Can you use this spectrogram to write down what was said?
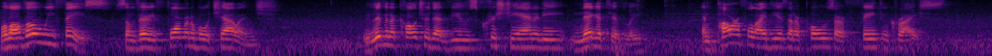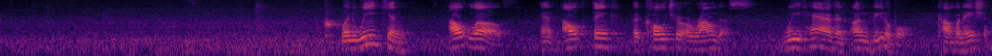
Well, although we face some very formidable challenge, we live in a culture that views Christianity negatively and powerful ideas that oppose our faith in Christ. When we can outlove and outthink the culture around us, we have an unbeatable combination.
